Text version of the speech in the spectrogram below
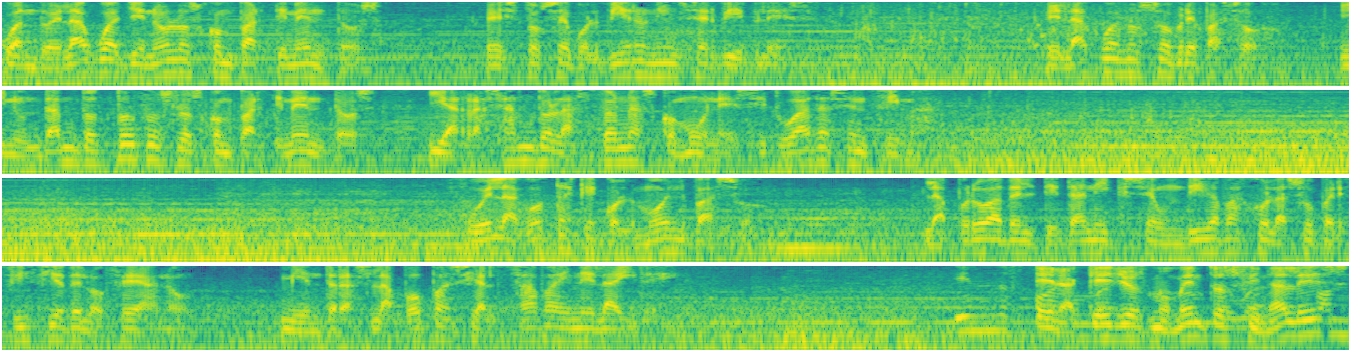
Cuando el agua llenó los compartimentos, estos se volvieron inservibles. El agua los sobrepasó, inundando todos los compartimentos y arrasando las zonas comunes situadas encima. Fue la gota que colmó el vaso. La proa del Titanic se hundía bajo la superficie del océano, mientras la popa se alzaba en el aire. En aquellos momentos finales,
